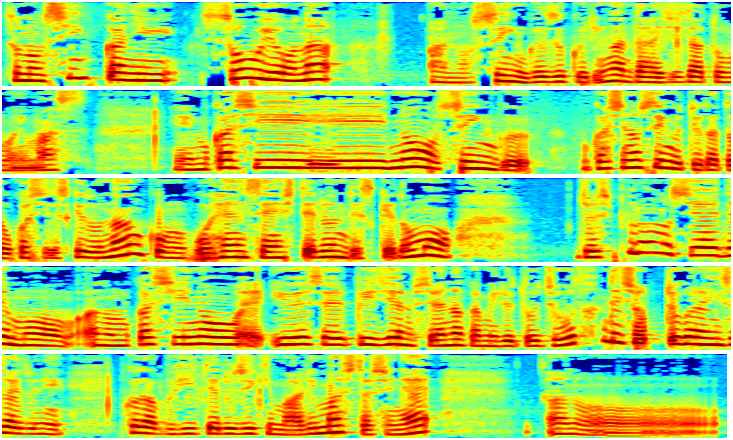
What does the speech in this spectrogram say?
その進化に沿うような、あの、スイング作りが大事だと思います。えー昔のスイング、昔のスイングという言い方おかしいですけど、何個もこう変遷してるんですけども、女子プロの試合でも、あの、昔の USLPGA の試合なんか見ると、冗談でしょってぐらいインサイドにクラブ引いてる時期もありましたしね。あのー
